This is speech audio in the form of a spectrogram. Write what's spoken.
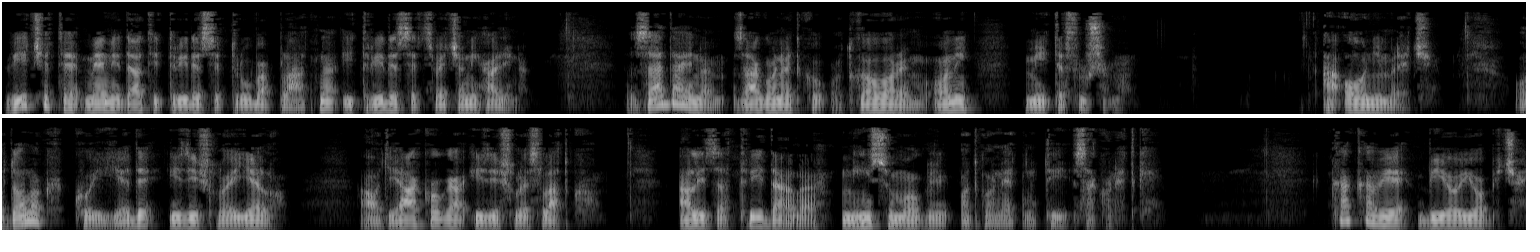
vi ćete meni dati trideset truba platna i trideset svećanih haljina. Zadaj nam zagonetku, odgovore mu oni, mi te slušamo. A on im reče, od onog koji jede izišlo je jelo, a od jakoga izišlo je slatko, ali za tri dana nisu mogli odgonetnuti zagonetke. Kakav je bio i običaj?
